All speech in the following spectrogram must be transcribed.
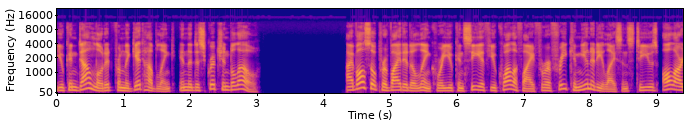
you can download it from the GitHub link in the description below. I've also provided a link where you can see if you qualify for a free community license to use all our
